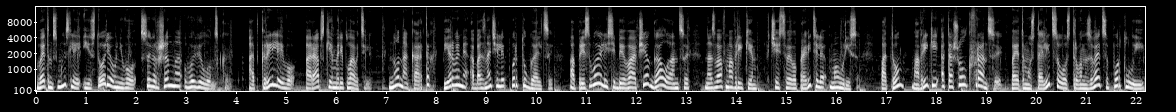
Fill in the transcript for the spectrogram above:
В этом смысле и история у него совершенно вавилонская – Открыли его арабские мореплаватели. Но на картах первыми обозначили португальцы, а присвоили себе вообще голландцы, назвав Маврикием в честь своего правителя Мауриса. Потом Маврикий отошел к Франции, поэтому столица острова называется Порт-Луи,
